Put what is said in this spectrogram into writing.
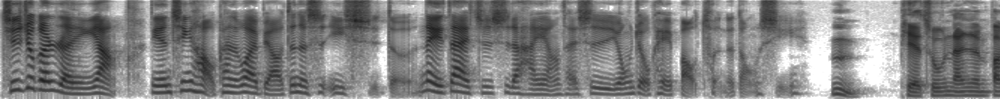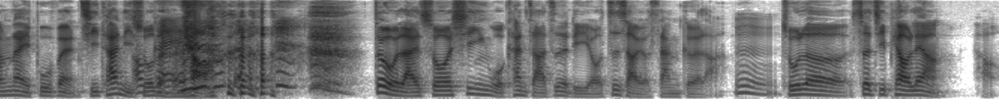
其实就跟人一样，年轻好看的外表真的是一时的，内在知识的涵养才是永久可以保存的东西。嗯，撇除男人帮那一部分，其他你说的很好。对我来说，吸引我看杂志的理由至少有三个啦。嗯，除了设计漂亮、好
